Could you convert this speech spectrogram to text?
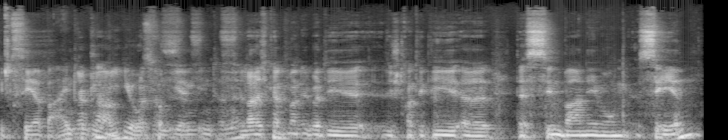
Gibt es sehr beeindruckende Videos Also von ihr im Internet. Vielleicht könnte man über die, die Strategie äh, der Sinnwahrnehmung sehen,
